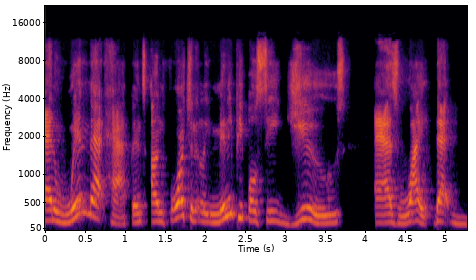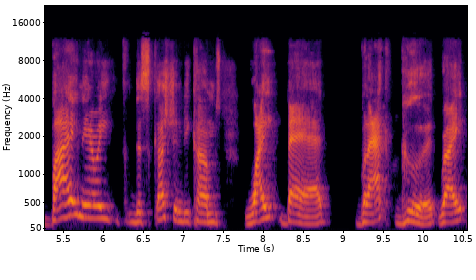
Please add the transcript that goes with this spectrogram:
And when that happens, unfortunately, many people see Jews as white. That binary discussion becomes white bad, black good, right?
